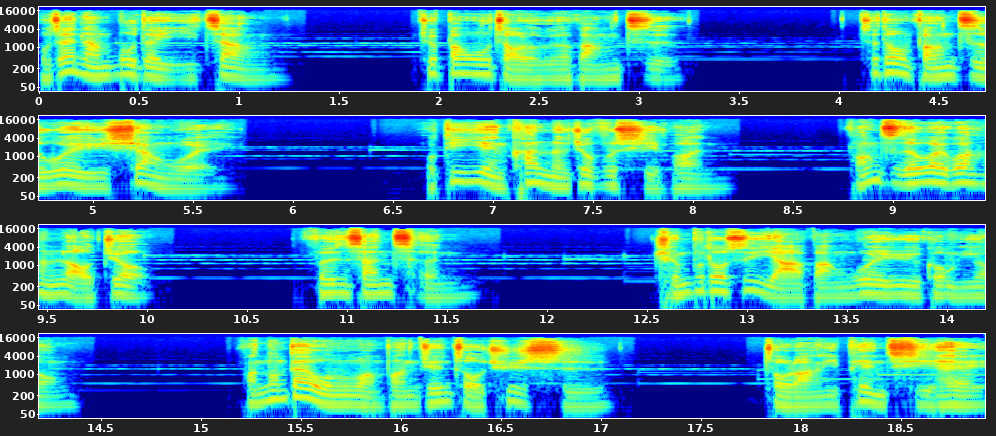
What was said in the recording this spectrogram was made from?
我在南部的姨丈就帮我找了个房子。这栋房子位于巷尾，我第一眼看了就不喜欢。房子的外观很老旧，分三层，全部都是雅房，卫浴共用。房东带我们往房间走去时，走廊一片漆黑，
